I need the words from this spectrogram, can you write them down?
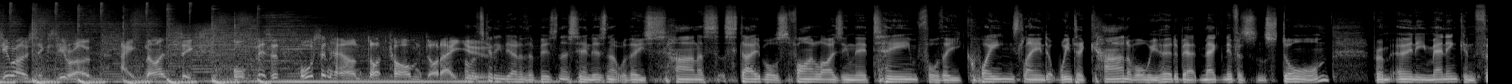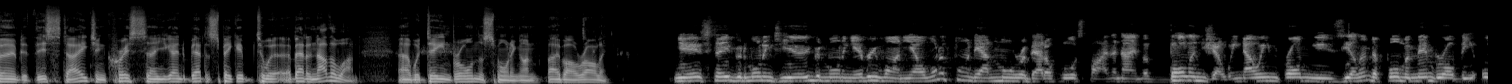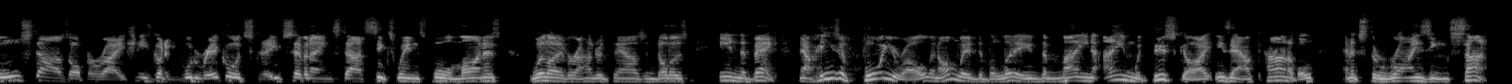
060 896 or visit horseandhound.com.au. Well, it's getting down to the business end, isn't it, with these harness stables finalising their team for the Queensland Winter Carnival. We heard about Magnificent Storm from Ernie Manning, confirmed at this stage. And Chris, uh, you're going to about to speak to about another one uh, with Dean Braun this morning on Mobile Rolling. Yeah, Steve, good morning to you. Good morning, everyone. Yeah, I want to find out more about a horse by the name of Bollinger. We know him from New Zealand, a former member of the All Stars operation. He's got a good record, Steve 17 starts, six wins, four minors, well over $100,000 in the bank. Now, he's a four year old, and I'm led to believe the main aim with this guy is our carnival, and it's the rising sun.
